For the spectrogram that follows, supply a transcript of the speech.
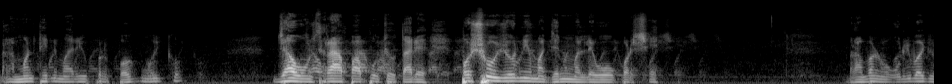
બ્રાહ્મણ થઈને મારી ઉપર પગ મૂક્યો. જાઓ હું શ્રાપ આપું છું, તારે પશુ યોનિમાં જન્મ લેવો પડશે. બ્રાહ્મણ ઓલી બાજુ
